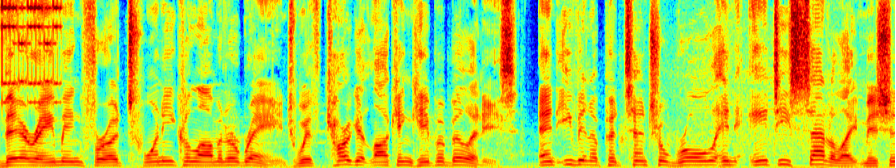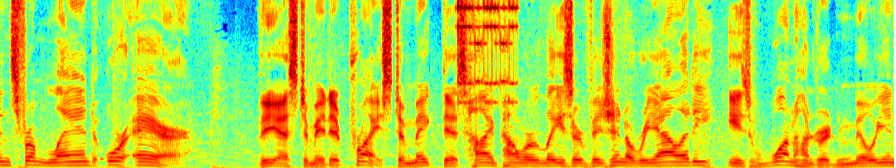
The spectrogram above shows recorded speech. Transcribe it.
They're aiming for a 20 kilometer range with target locking capabilities and even a potential role in anti satellite missions from land or air. The estimated price to make this high power laser vision a reality is $100 million.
